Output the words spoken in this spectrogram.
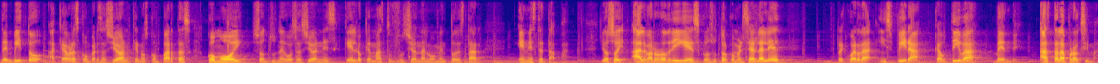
Te invito a que abras conversación, que nos compartas cómo hoy son tus negociaciones, qué es lo que más te funciona al momento de estar en esta etapa. Yo soy Álvaro Rodríguez, consultor comercial de Aled. Recuerda, inspira, cautiva, vende. Hasta la próxima.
